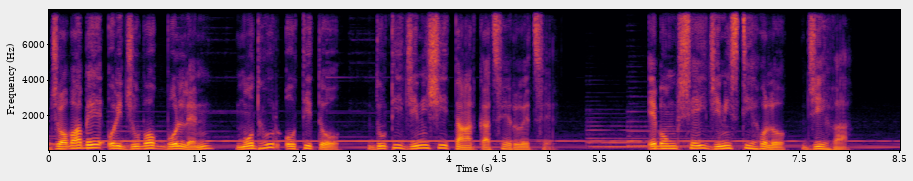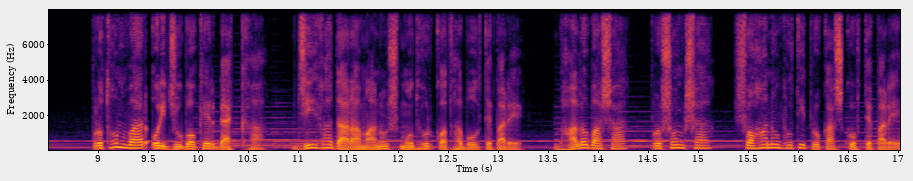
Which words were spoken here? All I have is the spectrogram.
জবাবে ওই যুবক বললেন, মধুর অতীত, দুটি জিনিসই তাঁর কাছে রয়েছে। এবং সেই জিনিসটি হল জিহ্বা। প্রথমবার ওই যুবকের ব্যাখ্যা, জিহ্বা দ্বারা মানুষ মধুর কথা বলতে পারে, ভালোবাসা, প্রশংসা, সহানুভূতি প্রকাশ করতে পারে,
